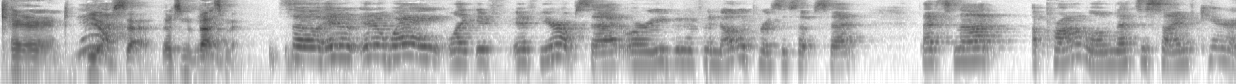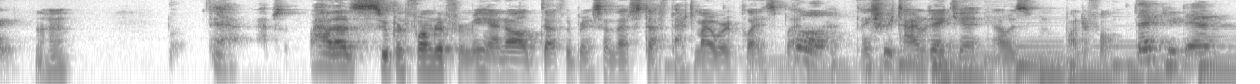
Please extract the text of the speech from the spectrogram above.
care and to be upset. That's an investment. So in a, in a way, like if, if you're upset or even if another person's upset, that's not a problem. That's a sign of caring. Mm-hmm. Yeah, absolutely. Wow, that was super informative for me. I know I'll definitely bring some of that stuff back to my workplace. But Cool. thanks for your time today, Kit. That was wonderful. Thank you, Dan.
